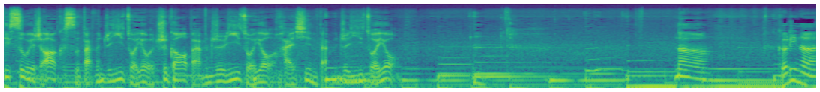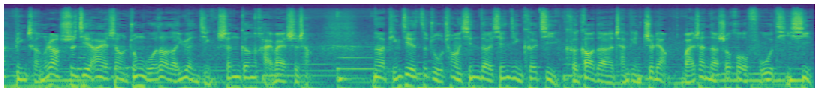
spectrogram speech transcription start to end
第四位是 OX，百分之一左右，志高百分之一左右，海信百分之一左右。嗯，那。格力呢，秉承让世界爱上中国造的愿景，深耕海外市场。那凭借自主创新的先进科技、可靠的产品质量、完善的售后服务体系，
